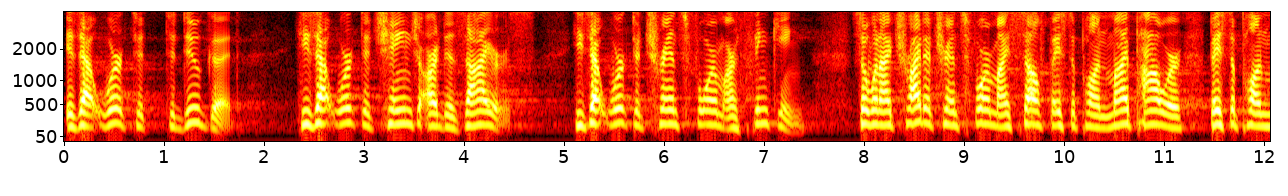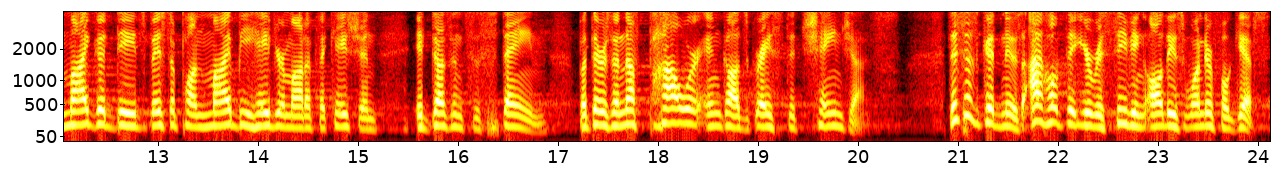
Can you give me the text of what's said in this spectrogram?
is at work to, to do good. He's at work to change our desires. He's at work to transform our thinking. So when I try to transform myself based upon my power, based upon my good deeds, based upon my behavior modification, it doesn't sustain. But there's enough power in God's grace to change us. This is good news. I hope that you're receiving all these wonderful gifts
